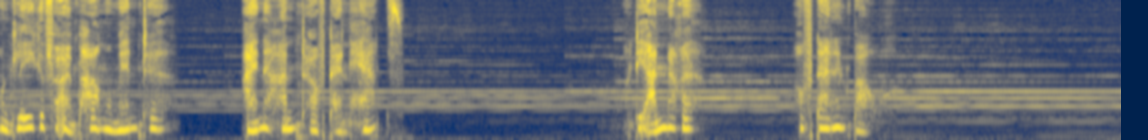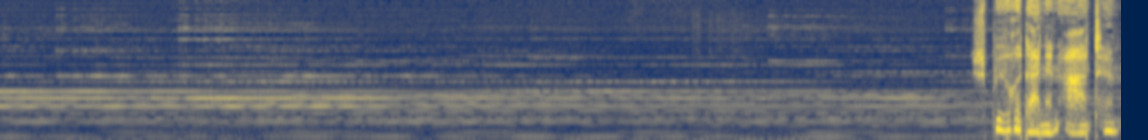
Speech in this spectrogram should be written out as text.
Und lege für ein paar Momente eine Hand auf dein Herz und die andere auf deinen Bauch. Spüre deinen Atem.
